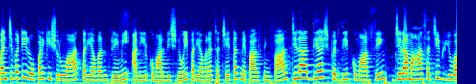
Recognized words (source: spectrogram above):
पंचवटी रोपण की शुरुआत पर्यावरण प्रेमी अनिल कुमार विश्नोई, पर्यावरण सचेतक नेपाल सिंह पाल, जिला अध्यक्ष प्रदीप कुमार सिंह, जिला महासचिव युवा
